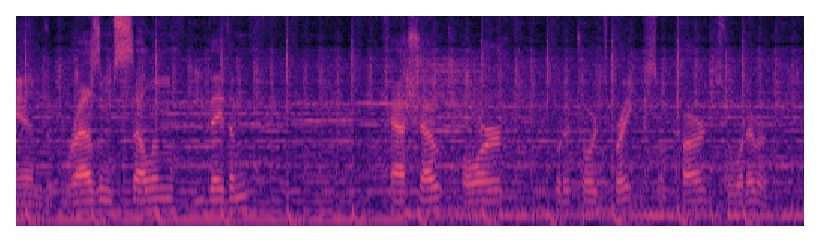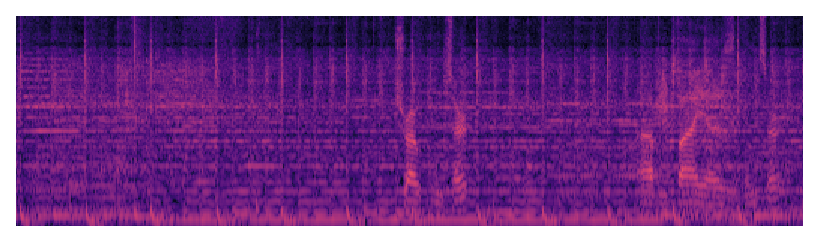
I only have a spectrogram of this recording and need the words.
And razz them, sell them, eBay them, cash out, or put it towards breaks or cards or whatever. Trout insert. Javy Baez insert.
